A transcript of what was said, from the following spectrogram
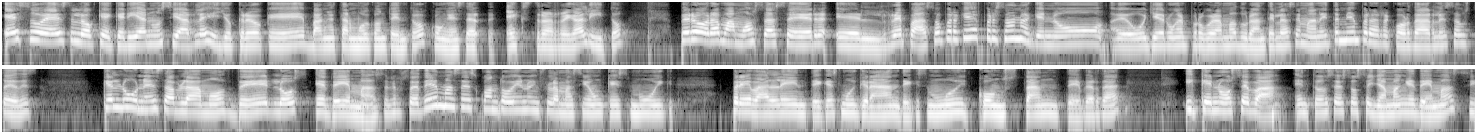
eso es lo que quería anunciarles y yo creo que van a estar muy contentos con ese extra regalito. Pero ahora vamos a hacer el repaso para aquellas personas que no eh, oyeron el programa durante la semana y también para recordarles a ustedes que el lunes hablamos de los edemas. Los edemas es cuando hay una inflamación que es muy prevalente, que es muy grande, que es muy constante, ¿verdad? Y que no se va. Entonces, eso se llaman edemas.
